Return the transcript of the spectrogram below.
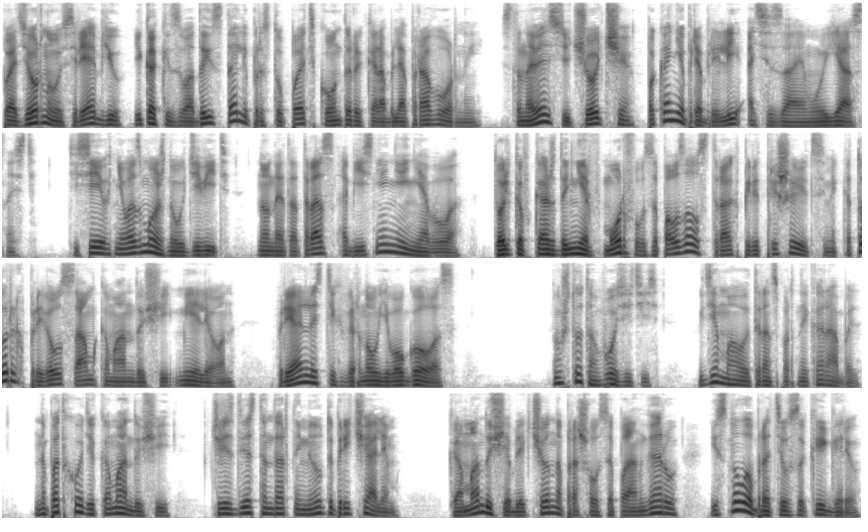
подернулось рябью, и как из воды стали проступать контуры корабля проворный, становясь все четче, пока не приобрели осязаемую ясность. Тисеев невозможно удивить, но на этот раз объяснения не было. Только в каждый нерв морфов заползал страх перед пришельцами, которых привел сам командующий Мелион. В реальность их вернул его голос. «Ну что там возитесь? Где малый транспортный корабль?» «На подходе, командующий. Через две стандартные минуты причалим». Командующий облегченно прошелся по ангару и снова обратился к Игорю.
